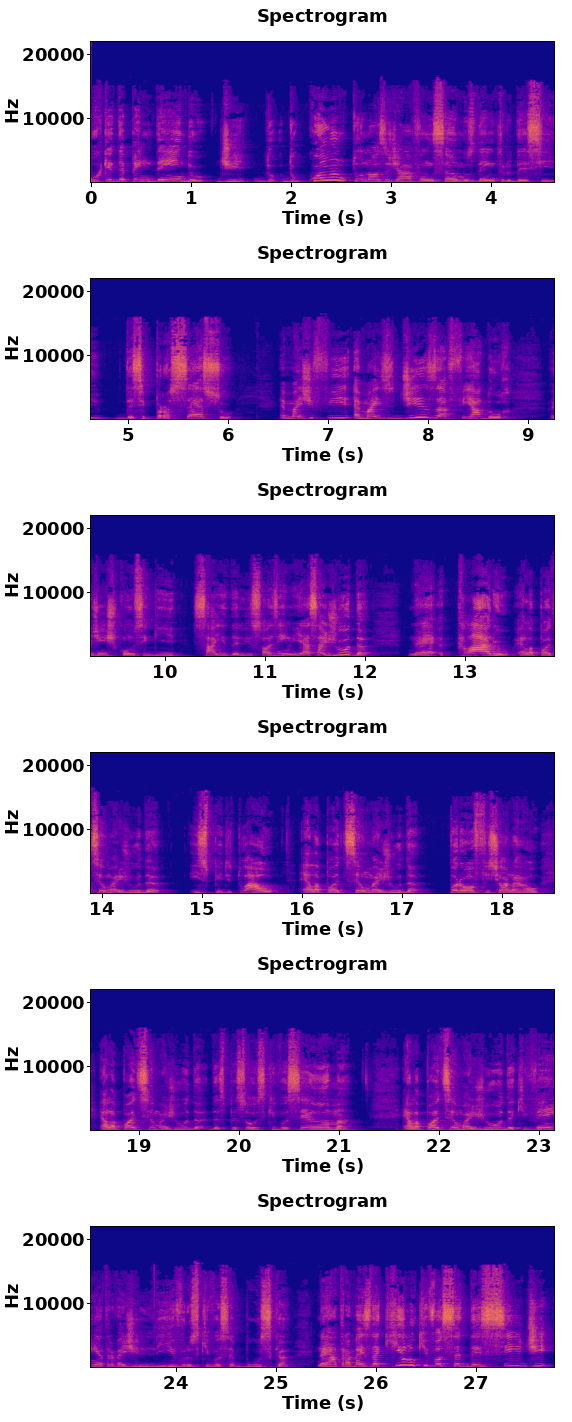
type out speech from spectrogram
porque dependendo de, do, do quanto nós já avançamos dentro desse, desse processo, é mais, difícil, é mais desafiador a gente conseguir sair dali sozinho. E essa ajuda, né? Claro, ela pode ser uma ajuda espiritual, ela pode ser uma ajuda profissional, ela pode ser uma ajuda das pessoas que você ama. Ela pode ser uma ajuda que vem através de livros que você busca, né? Através daquilo que você decide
